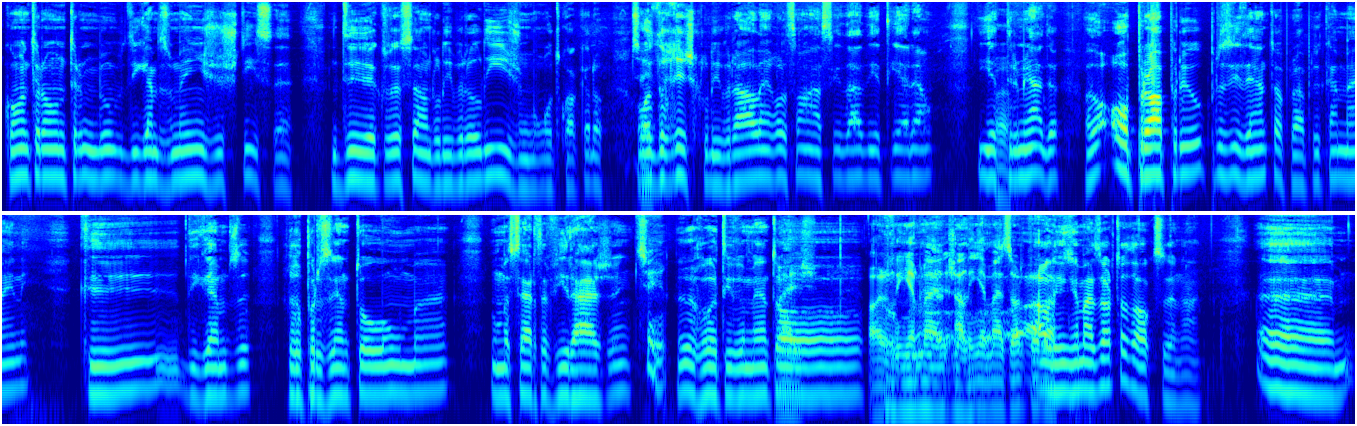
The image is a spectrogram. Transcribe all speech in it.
contra um, digamos, uma injustiça de acusação de liberalismo ou de qualquer Sim. ou de risco liberal em relação à cidade e a e a ah. determinado ao próprio presidente, ao próprio Khamenei, que, digamos, representou uma uma certa viragem Sim. relativamente mais, ao, à linha mais, à linha mais ortodoxa. À linha mais ortodoxa, não é? Uh,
